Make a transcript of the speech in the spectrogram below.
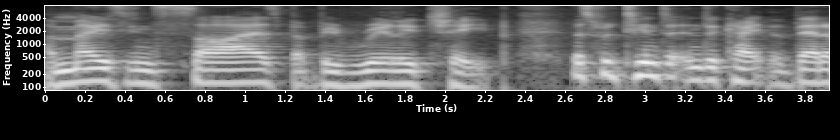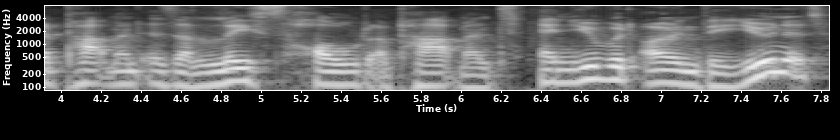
amazing size, but be really cheap. This would tend to indicate that that apartment is a leasehold apartment and you would own the unit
